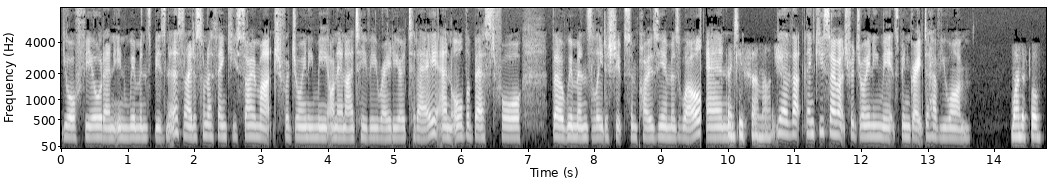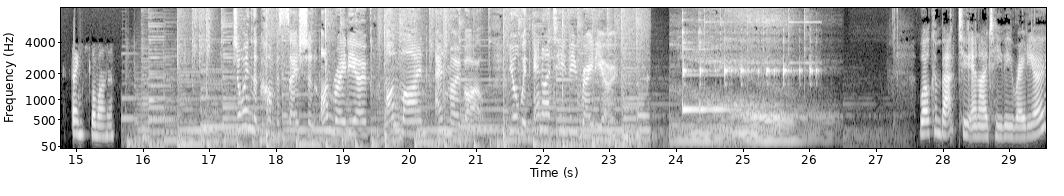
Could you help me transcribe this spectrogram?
your field and in women's business. And I just want to thank you so much for joining me on NITV Radio today and all the best for the Women's Leadership Symposium as well. And thank you so much. Yeah, that, thank you so much for joining me. It's been great to have you on. Wonderful. Thanks, Luana. Join the conversation on radio, online, and mobile. You're with NITV Radio. Welcome back to NITV Radio.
